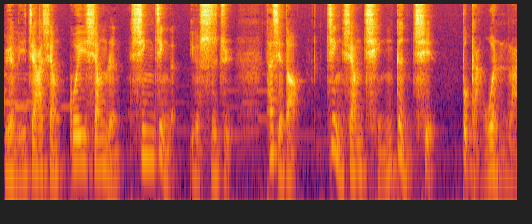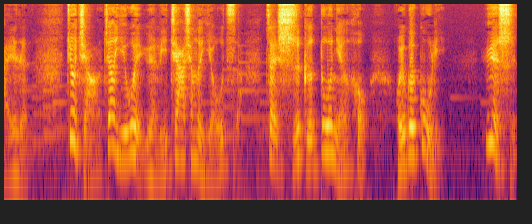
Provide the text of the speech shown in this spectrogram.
远离家乡归乡人心境的一个诗句。他写道：“近乡情更切，不敢问来人。”就讲这样一位远离家乡的游子啊，在时隔多年后回归故里，越是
